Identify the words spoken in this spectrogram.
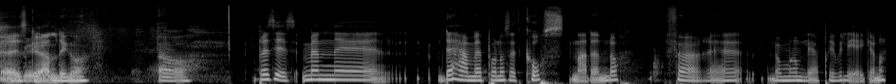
Det ska ju aldrig gå. Ja. Precis, men eh, det här med på något sätt kostnaden då för eh, de manliga privilegierna.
